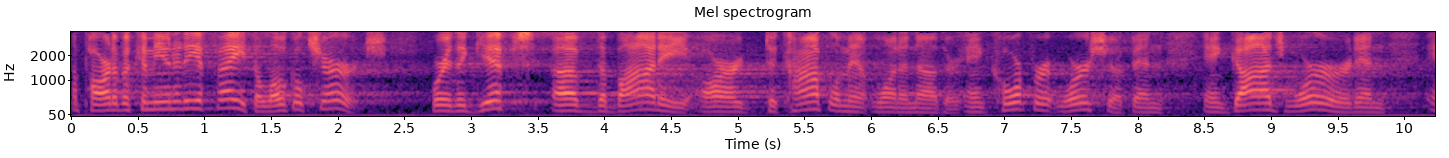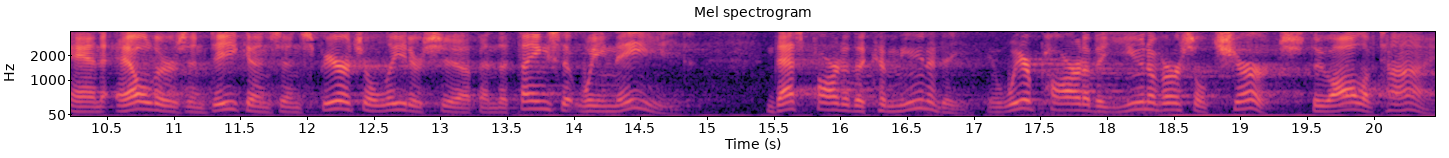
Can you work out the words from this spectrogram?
I'm part of a community of faith, a local church. where the gifts of the body are to complement one another, and corporate worship, and, and God's Word, and, and elders and deacons, and spiritual leadership, and the things that we need. That's part of the community. And we're part of a universal church through all of time.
